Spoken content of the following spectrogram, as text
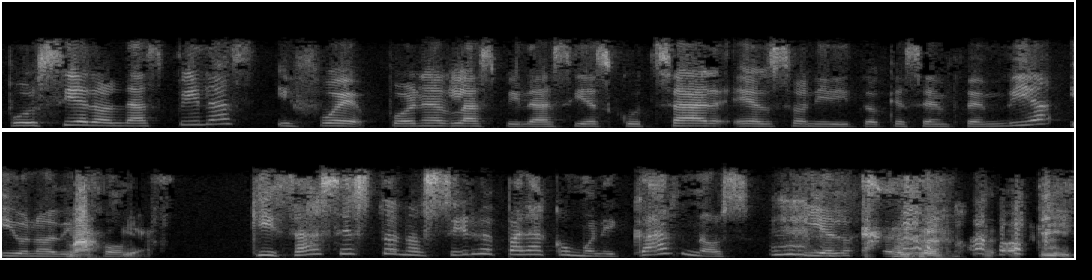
Pusieron las pilas y fue poner las pilas y escuchar el sonidito que se encendía y uno dijo, quizás esto nos sirve para comunicarnos. Y el otro y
